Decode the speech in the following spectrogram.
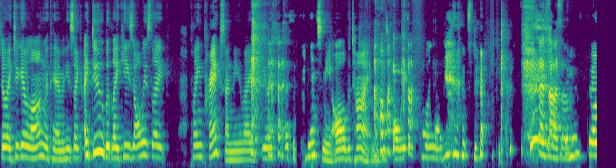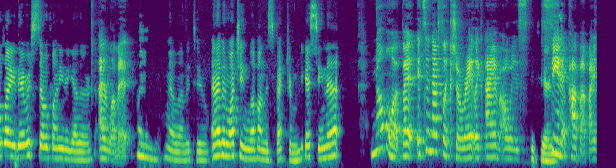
They're like do you get along with him? And he's like i do but like he's always like playing pranks on me. Like he like to pants me all the time. Like, oh he's always like, pulling my pants down. That's awesome. so funny. They were so funny together. I love it. I love it too. And I've been watching Love on the Spectrum. Have you guys seen that? No, but it's a Netflix show, right? Like I have always seen it pop up. I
